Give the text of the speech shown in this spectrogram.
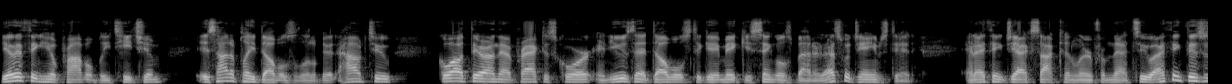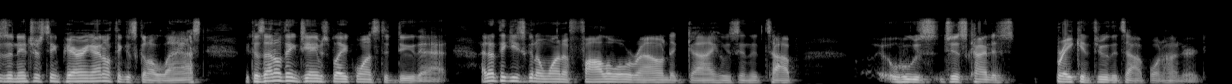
The other thing he'll probably teach him is how to play doubles a little bit, how to go out there on that practice court and use that doubles to get, make your singles better. That's what James did. And I think Jack Sock can learn from that too. I think this is an interesting pairing. I don't think it's going to last because I don't think James Blake wants to do that. I don't think he's going to want to follow around a guy who's in the top, who's just kind of breaking through the top 100.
